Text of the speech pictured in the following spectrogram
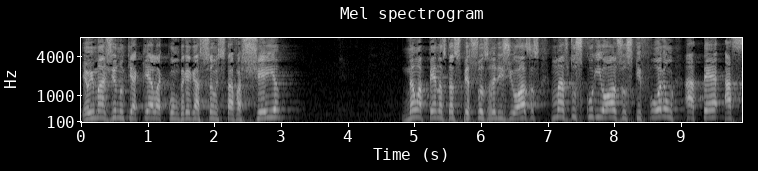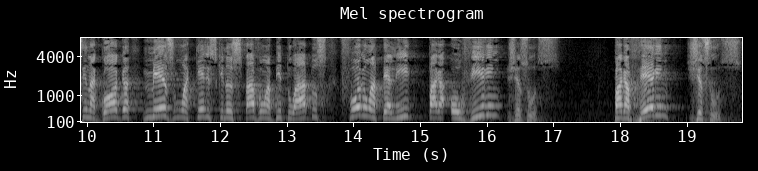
Eu imagino que aquela congregação estava cheia, não apenas das pessoas religiosas, mas dos curiosos que foram até a sinagoga, mesmo aqueles que não estavam habituados, foram até ali para ouvirem Jesus, para verem Jesus.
